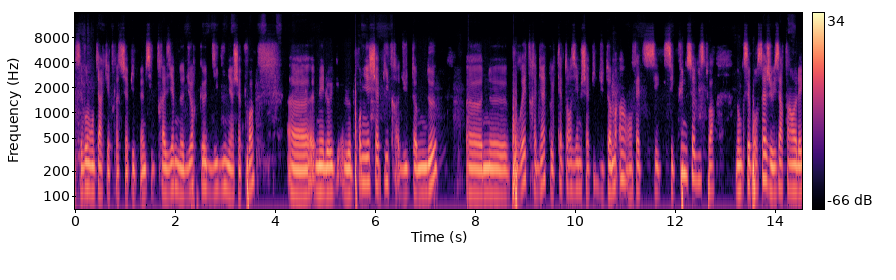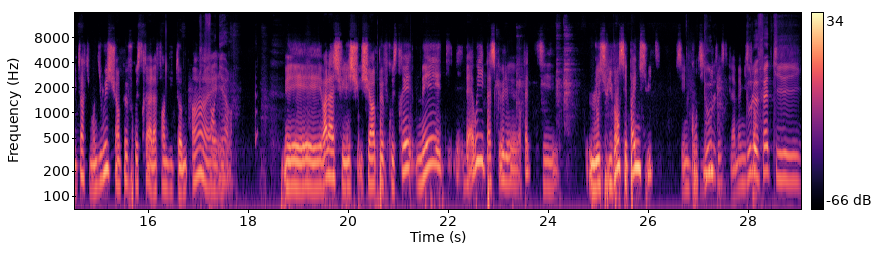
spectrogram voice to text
C'est volontaire qu'il y ait 13 chapitres, même si le 13e ne dure que 10 lignes à chaque fois. Euh, mais le, le premier chapitre du tome 2 euh, ne pourrait très bien être le 14e chapitre du tome 1. En fait, c'est qu'une seule histoire. Donc c'est pour ça j'ai eu certains lecteurs qui m'ont dit oui, je suis un peu frustré à la fin du tome 1. et- Cliffhanger. mais voilà, je suis, je suis, je suis un peu frustré. Mais ben oui, parce que le- en fait, c'est le suivant, c'est pas une suite, c'est une continuité, c'est la même D'où histoire. le fait qu'ils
